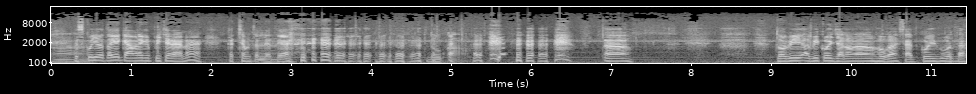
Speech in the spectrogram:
हाँ। इसको ये होता है कि कैमरे के पीछे रहना है कच्चे में चल लेते हैं। धोखा। तो अभी अभी कोई जानवर होगा शायद कोई भी होता है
